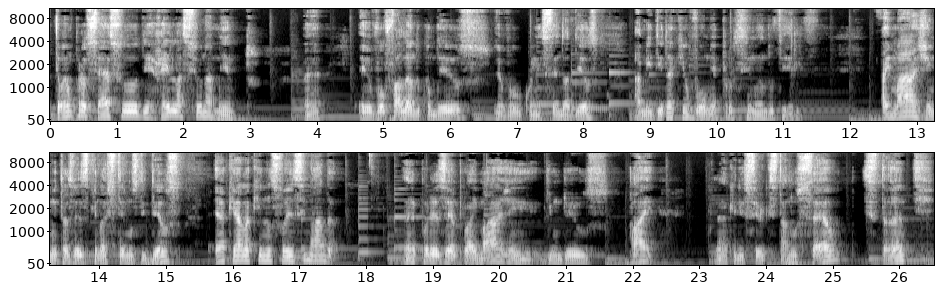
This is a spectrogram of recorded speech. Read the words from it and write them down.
Então é um processo de relacionamento. Né? Eu vou falando com Deus, eu vou conhecendo a Deus à medida que eu vou me aproximando dele. A imagem, muitas vezes, que nós temos de Deus é aquela que nos foi ensinada. É, por exemplo, a imagem de um Deus Pai, né, aquele ser que está no céu, distante,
